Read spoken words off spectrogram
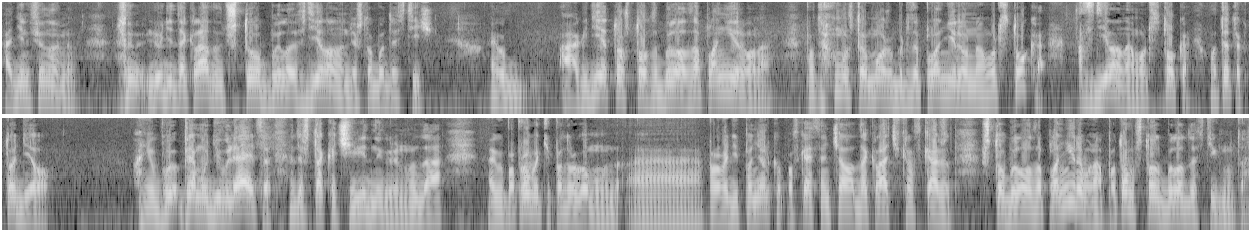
один феномен. Люди докладывают, что было сделано для чтобы достичь. Я говорю, а где то, что было запланировано? Потому что может быть запланировано вот столько, а сделано вот столько. Вот это кто делал? Они прям удивляются. Это же так очевидно. Я говорю, ну да. Я говорю, попробуйте по-другому э, проводить планерку. Пускай сначала докладчик расскажет, что было запланировано, а потом, что было достигнуто.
